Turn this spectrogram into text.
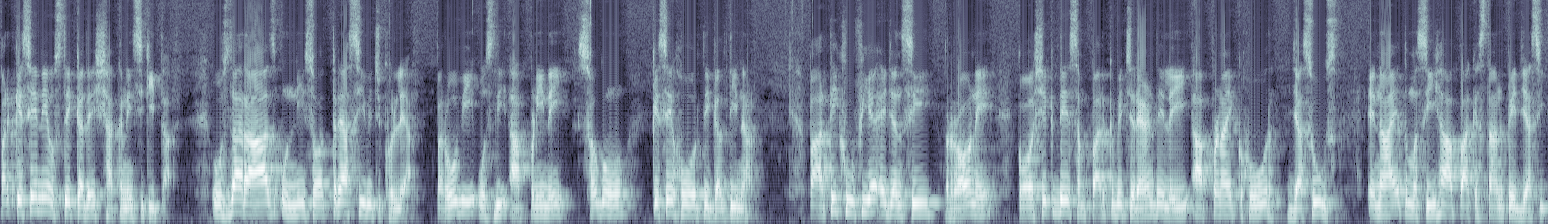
ਪਰ ਕਿਸੇ ਨੇ ਉਸ ਤੇ ਕਦੇ ਸ਼ੱਕ ਨਹੀਂ ਸੀ ਕੀਤਾ। ਉਸ ਦਾ ਰਾਜ਼ 1983 ਵਿੱਚ ਖੁੱਲਿਆ ਪਰ ਉਹ ਵੀ ਉਸ ਦੀ ਆਪਣੀ ਨਹੀਂ, ਸਗੋਂ ਕਿਸੇ ਹੋਰ ਦੀ ਗਲਤੀ ਨਾਲ। ਭਾਰਤੀ ਖੂਫੀਆ ਏਜੰਸੀ ਰੌ ਨੇ ਕੌਸ਼ਿਕ ਦੇ ਸੰਪਰਕ ਵਿੱਚ ਰਹਿਣ ਦੇ ਲਈ ਆਪਣਾ ਇੱਕ ਹੋਰ ਜਾਸੂਸ ਇਨਾਇਤ ਮਸੀਹਾ ਪਾਕਿਸਤਾਨ ਭੇਜਿਆ ਸੀ।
